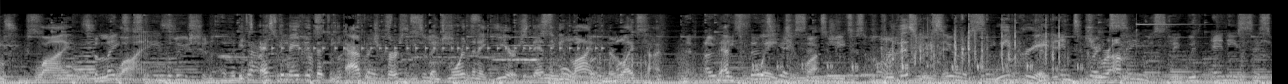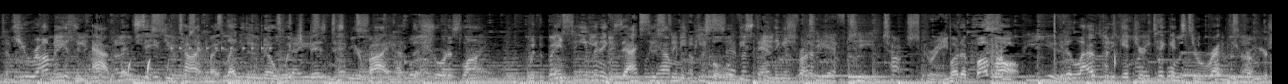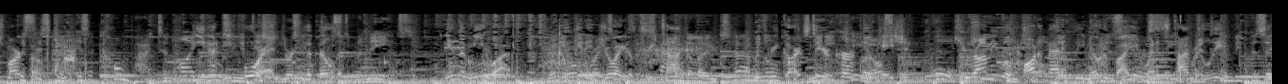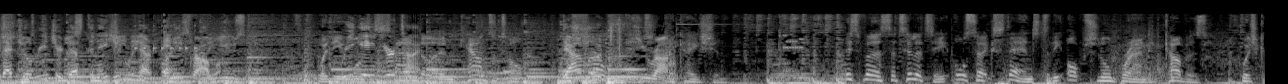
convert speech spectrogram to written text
lines, lines, The latest lines. evolution of It's estimated that the average person spends more than a year standing in line in their lifetime. That's way too much. For this reason, We've created integrates Qurami. with any system. Qurami is an app that saves you time by letting you know which business nearby has the shortest line. With the and even exactly how many people will be standing in front of you. TFT touchscreen, But above all, it allows you to get your tickets directly from your The smartphone. system is a compact and Even before entering the building. In the meanwhile, you can enjoy your free time. With regards to your current location, Qurami will automatically notify you when it's time to leave, so that you'll reach your destination without any problem. Whether you Regain want a your time. standalone countertop or Download Qurami. application. This versatility also extends to the optional branded covers, which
